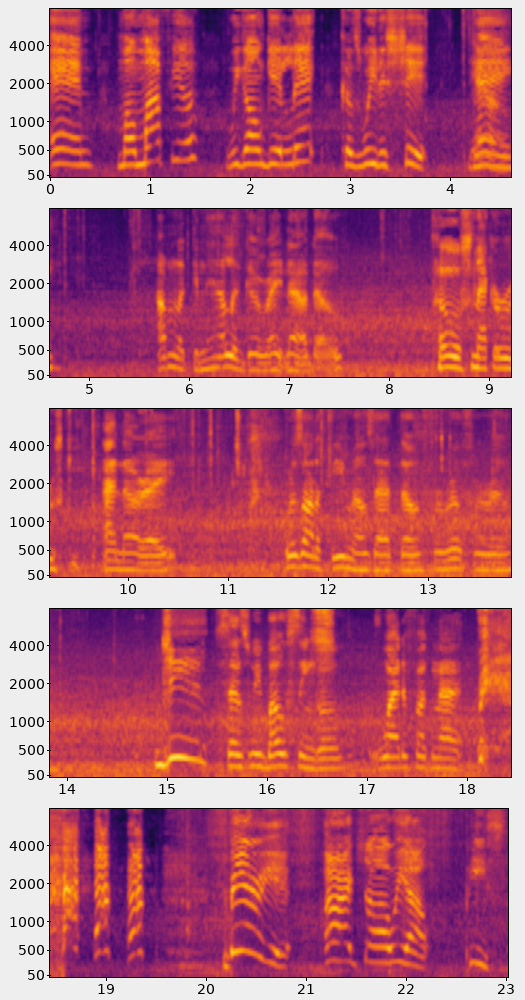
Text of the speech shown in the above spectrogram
And Moe Mafia, we gonna get lit because we the shit. Gang. I'm looking hella good right now, though. Ho snackarooski. I know, right? Where's all the females at, though? For real, for real. Jen. Since we both single, why the fuck not? Period. All right, y'all. We out. Peace.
